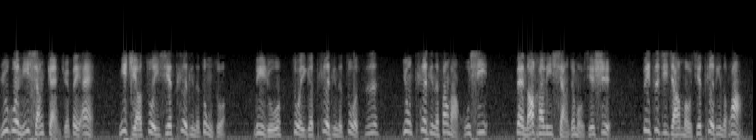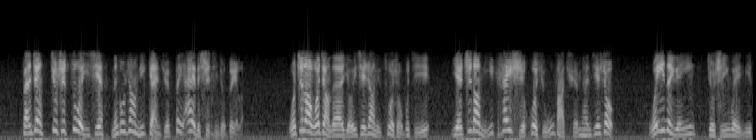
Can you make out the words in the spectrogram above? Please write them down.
如果你想感觉被爱。你只要做一些特定的动作，例如做一个特定的坐姿，用特定的方法呼吸，在脑海里想着某些事，对自己讲某些特定的话，反正就是做一些能够让你感觉被爱的事情就对了。我知道我讲的有一些让你措手不及，也知道你一开始或许无法全盘接受，唯一的原因就是因为你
